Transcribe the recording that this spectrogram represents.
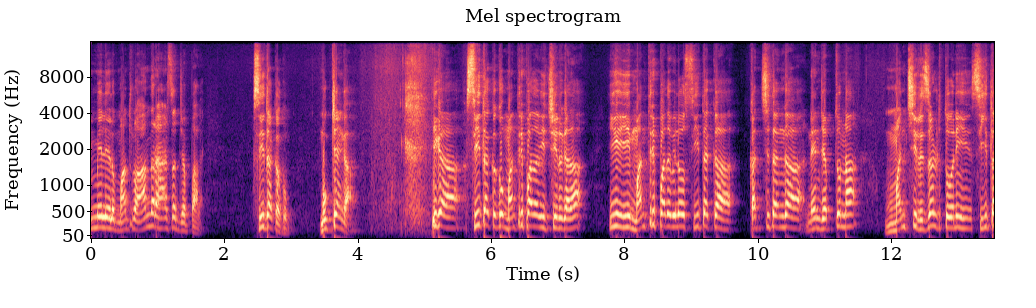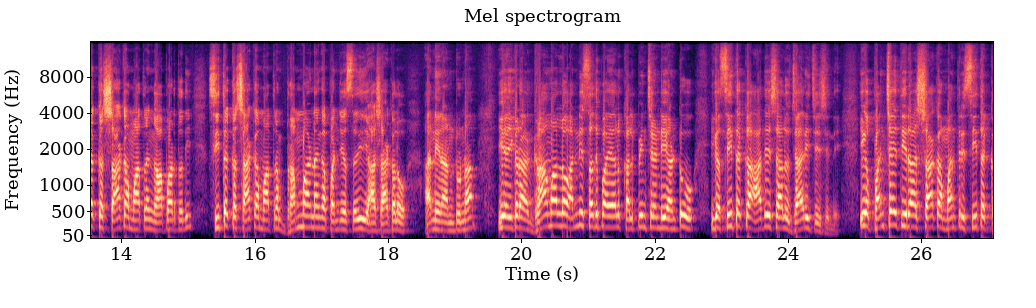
ఎమ్మెల్యేలు మంత్రులు అందరూ హ్యాట్సప్ చెప్పాలి. సీతక్కకు ముఖ్యంగా. ఇక సీతక్కకు మంత్రి పదవి ఇచ్చిండ్రు కదా. ఇక ఈ మంత్రి పదవిలో సీతక్క ఖచ్చితంగా నేను చెప్తున్నా మంచి రిజల్ట్తోని సీతక్క శాఖ మాత్రం కాపాడుతుంది. సీతక్క శాఖ మాత్రం బ్రహ్మాండంగా పనిచేస్తుంది ఆ శాఖలో అని నేను అంటున్నా. ఇక ఇక్కడ గ్రామాల్లో అన్ని సదుపాయాలు కల్పించండి అంటూ ఇక సీతక్క ఆదేశాలు జారీ చేసింది. ఇక పంచాయతీరాజ్ శాఖ మంత్రి సీతక్క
